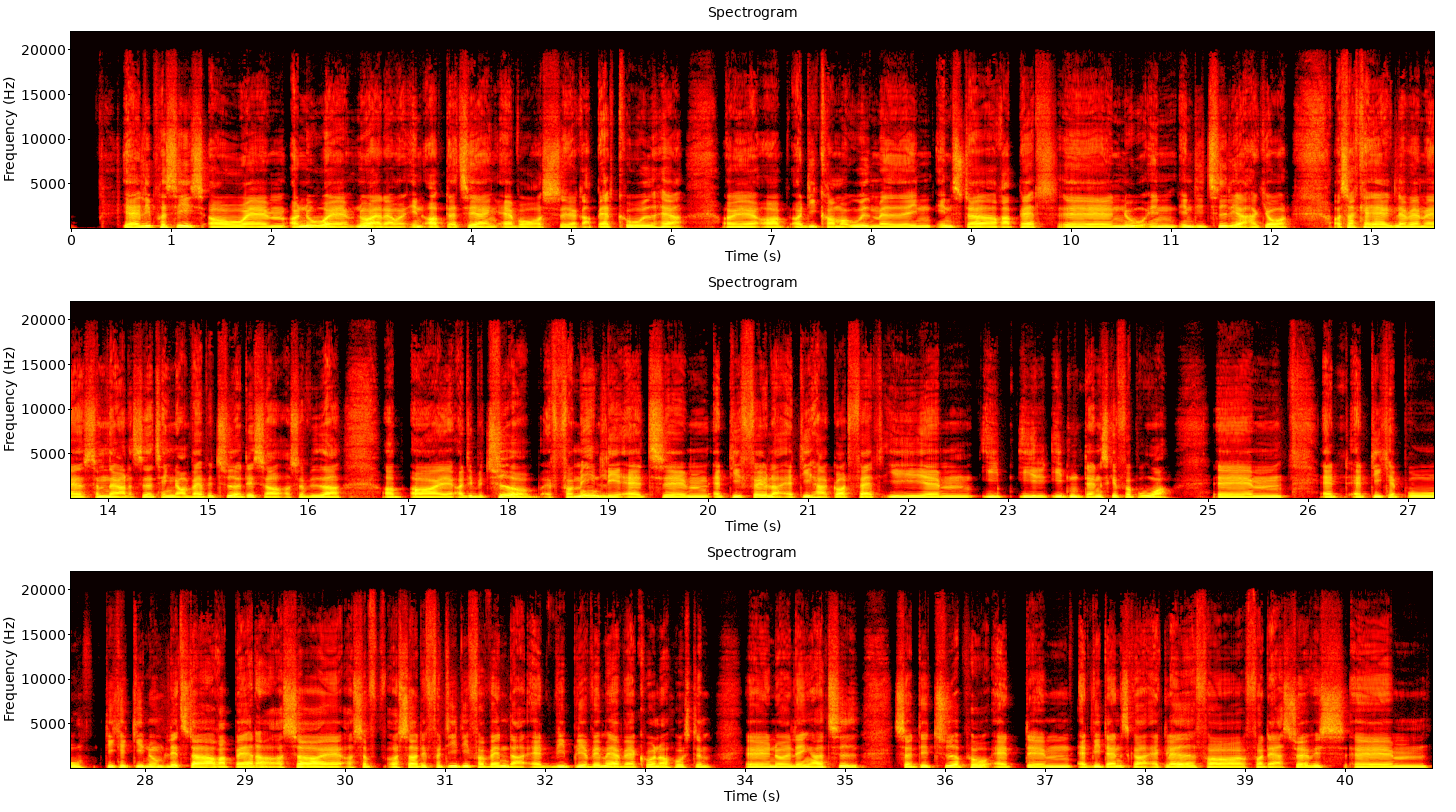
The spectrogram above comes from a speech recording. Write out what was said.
Ja, lige præcis. Og, øh, og nu, øh, nu er der en opdatering af vores øh, rabatkode her, og, øh, og, og de kommer ud med en, en større rabat øh, nu, end, end de tidligere har gjort. Og så kan jeg ikke lade være med som nørd at sidde og tænke, hvad betyder det så, og så videre. Og, og, øh, og det betyder øh, formentlig, at, øh, at de føler, at de har godt fat i, øh, i, i, i den danske forbruger. Øh, at, at de kan bruge de kan give nogle lidt større rabatter, og så, øh, og, så, og så er det fordi, de forventer, at vi bliver ved med at være kunder hos dem øh, noget længere tid. Så det tyder på, at, øh, at vi danskere er glade for, for deres service, øh,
